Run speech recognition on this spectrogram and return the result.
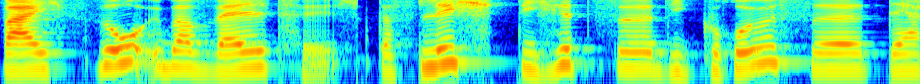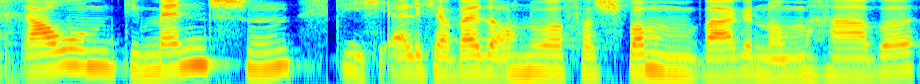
war ich so überwältigt. Das Licht, die Hitze, die Größe, der Raum, die Menschen, die ich ehrlicherweise auch nur verschwommen wahrgenommen habe,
